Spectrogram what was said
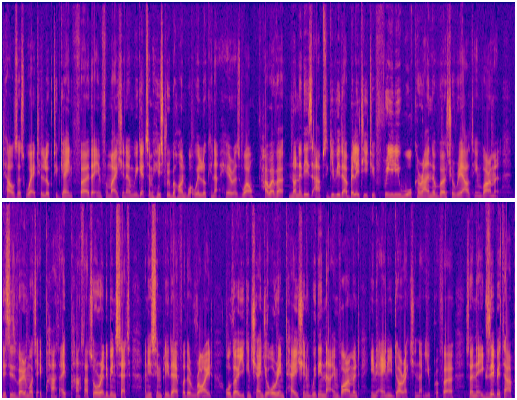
tells us where to look to gain further information and we get some history behind what we're looking at here as well. However, none of these apps give you the ability to freely walk around the virtual reality environment. This is very much a path, a path that's already been set and you're simply there for the ride, although you can change your orientation within that environment in any direction that you prefer. So in the exhibit app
